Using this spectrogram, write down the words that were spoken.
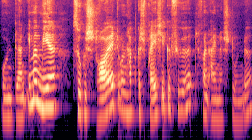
und dann immer mehr so gestreut und habe Gespräche geführt von einer Stunde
